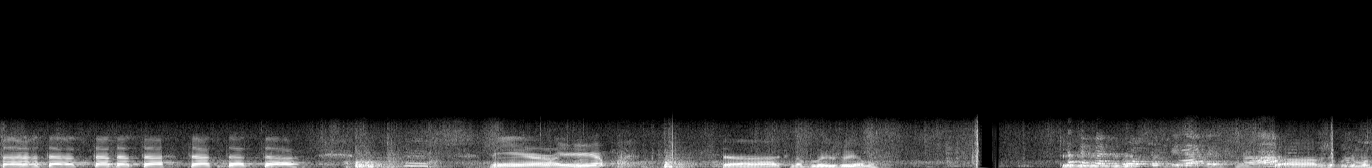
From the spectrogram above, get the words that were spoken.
та-ра-та-та-та-та-та-та. Так, наближуємо. Тепер. Так, вже будемо.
